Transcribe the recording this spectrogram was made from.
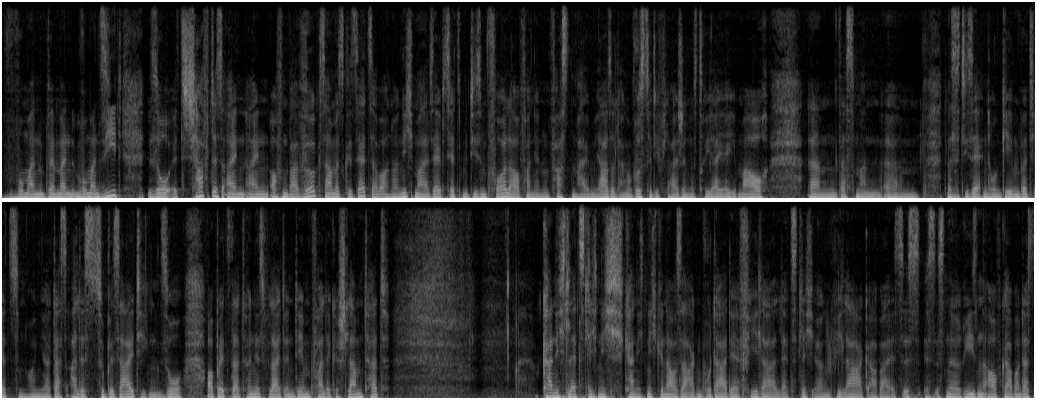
wo man, wenn man, wo man sieht, so, jetzt schafft es ein, ein offenbar wirksames Gesetz, aber auch noch nicht mal, selbst jetzt mit diesem Vorlauf von ja nun fast einem halben Jahr, so lange wusste die Fleischindustrie ja eben auch, ähm, dass man, ähm, dass es diese Änderung geben wird jetzt zum neuen Jahr, das alles zu beseitigen. So, ob jetzt da Tönnies vielleicht in dem Falle geschlammt hat, kann ich letztlich nicht, kann ich nicht genau sagen, wo da der Fehler letztlich irgendwie lag. Aber es ist, es ist eine Riesenaufgabe und das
